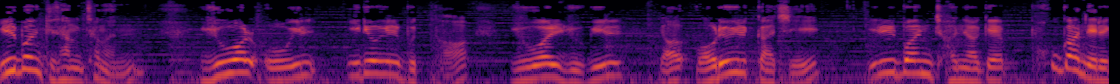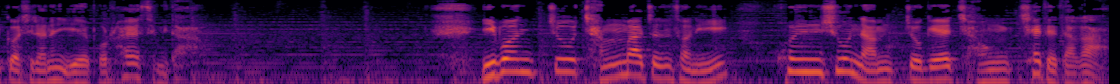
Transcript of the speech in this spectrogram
일본 기상청은 6월 5일 일요일부터 6월 6일 월요일까지 일본 전역에 폭우가 내릴 것이라는 예보를 하였습니다. 이번 주 장마 전선이 혼슈 남쪽에 정체되다가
